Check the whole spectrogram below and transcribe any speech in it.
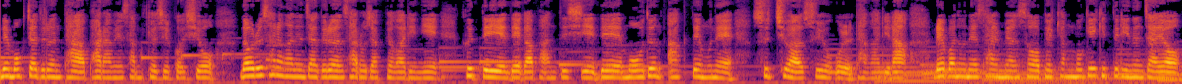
내 목자들은 다 바람에 삼켜질 것이요 너를 사랑하는 자들은 사로잡혀 가리니 그때에 내가 반드시 내 모든 악 때문에 수치와 수욕을 당하리라. 레바논에 살면서 백향목에 깃들이는 자여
